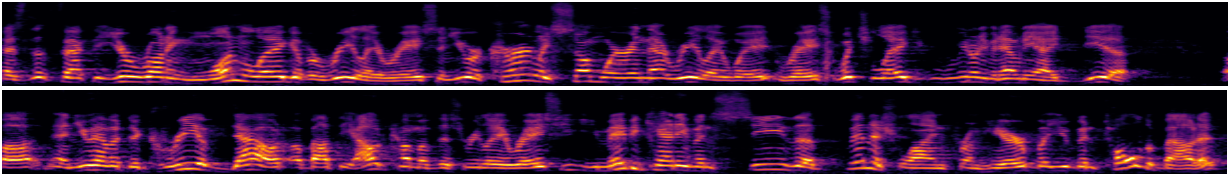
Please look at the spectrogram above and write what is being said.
as the fact that you're running one leg of a relay race and you are currently somewhere in that relay race. Which leg, we don't even have any idea. Uh, and you have a degree of doubt about the outcome of this relay race. You, you, maybe can't even see the finish line from here, but you've been told about it.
